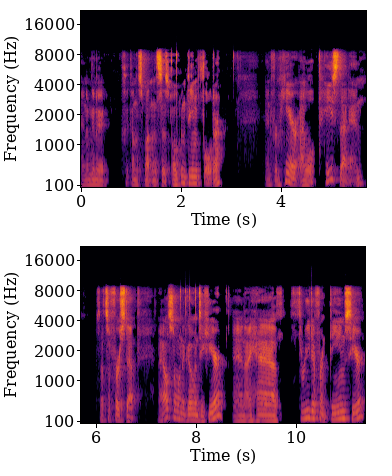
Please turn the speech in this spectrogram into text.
and I'm going to click on this button that says Open Theme Folder. And from here, I will paste that in. So that's the first step. I also want to go into here, and I have three different themes here.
